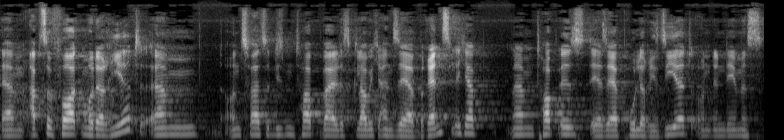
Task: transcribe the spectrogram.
ähm, ab sofort moderiert. Ähm, und zwar zu diesem Top, weil das, glaube ich, ein sehr brenzlicher ähm, Top ist, der sehr polarisiert und in dem es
